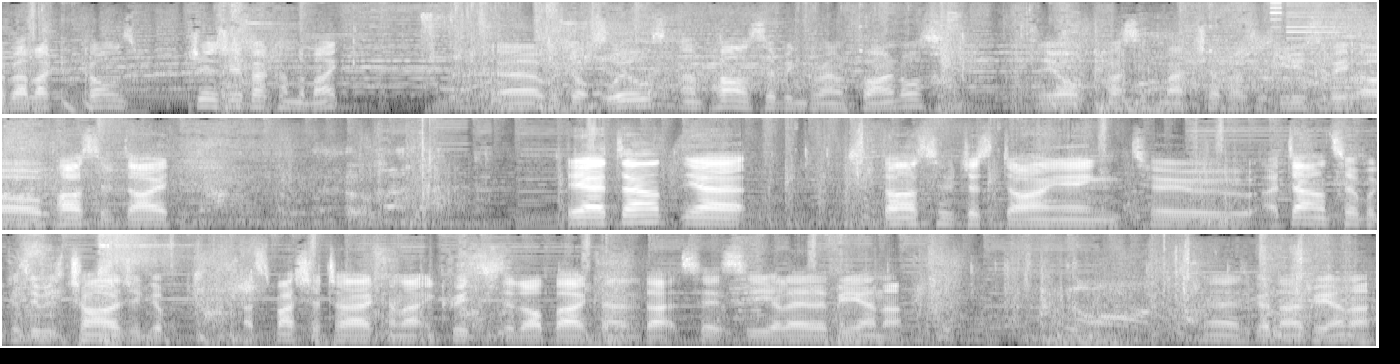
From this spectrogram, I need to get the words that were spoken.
about of comms. JJ back on the mic. Uh, we've got Willz and Parsnip in grand finals. The old classic matchup as it used to be. Oh, Parsnip died. Yeah, down. Yeah, Parsnip just dying to a down tilt because he was charging a, a smash attack and that increases the knockback and that's it. See you later, Vienna. Yeah, good night, Vienna.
